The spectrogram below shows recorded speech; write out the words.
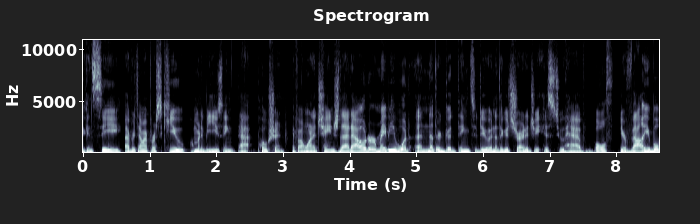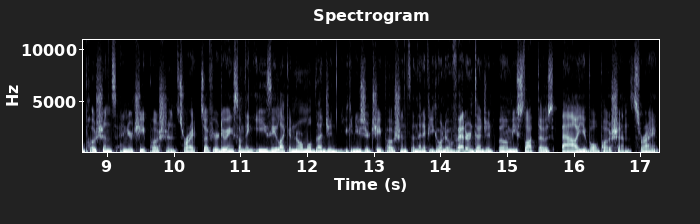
you can see every time I press Q, I'm going to be using that potion. If I want to change that out, or maybe what another good thing to do, another good strategy is to have both your valuable potions and your cheap potions, right? So if you're doing something easy like a normal dungeon, you can use your cheap potions. And then if you go into a veteran dungeon, boom, you slot those valuable potions, right?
